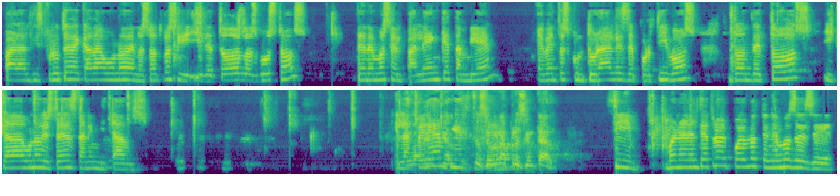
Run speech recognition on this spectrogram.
para el disfrute de cada uno de nosotros y, y de todos los gustos. Tenemos el Palenque también, eventos culturales, deportivos, donde todos y cada uno de ustedes están invitados. La feria ¿Qué se van a presentar? Sí, bueno, en el Teatro del Pueblo tenemos desde,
